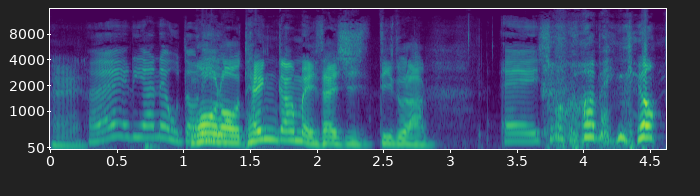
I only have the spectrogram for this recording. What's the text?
哎，哎，你安尼有道理。我老天讲未使是帝都人。哎，小可勉强。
